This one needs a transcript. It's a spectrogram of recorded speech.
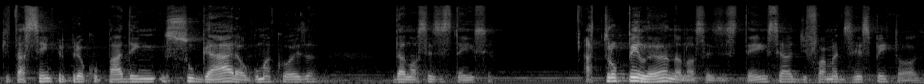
Que está sempre preocupada em sugar alguma coisa da nossa existência, atropelando a nossa existência de forma desrespeitosa.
